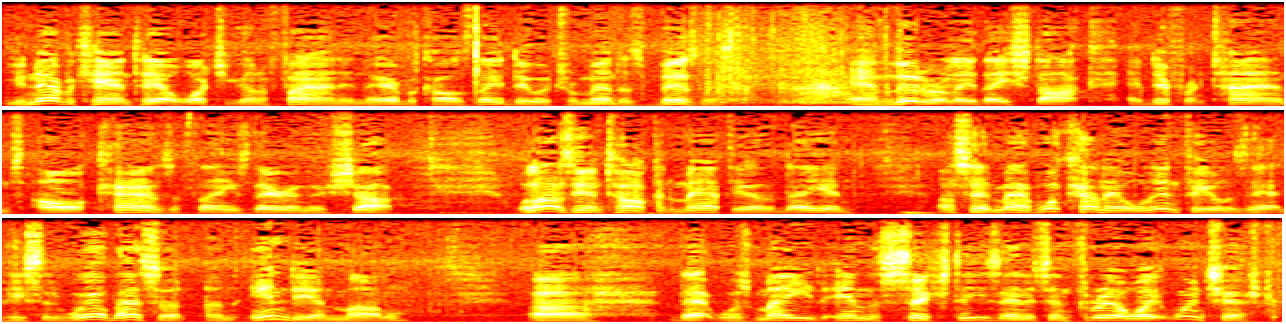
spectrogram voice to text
you never can tell what you're going to find in there because they do a tremendous business. And literally, they stock at different times all kinds of things there in their shop. Well, I was in talking to Matt the other day, and I said, Matt, what kind of old Enfield is that? He said, well, that's a, an Indian model. Uh, that was made in the 60s, and it's in 308 Winchester.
